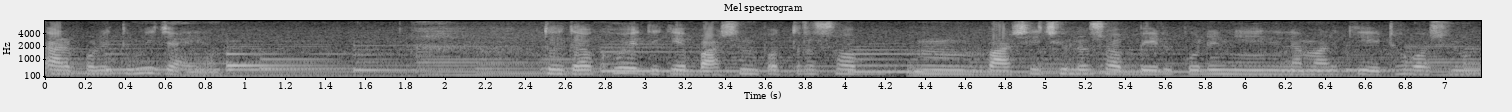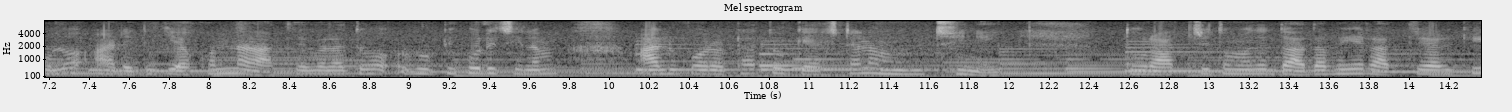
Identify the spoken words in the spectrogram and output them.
তারপরে তুমি যাইও। তো দেখো, এদিকে বাসনপত্র সব বাসি ছিল, সব বের করে নিয়ে নিলাম আর কি এঁঠো বাসনগুলো। আর এদিকে এখন না রাত্রেবেলা তো রুটি করেছিলাম, আলু পরোটা, তো গ্যাসটা না মুছি নেই। তো রাত্রে তোমাদের দাদা ভাইয়া রাত্রে আর কি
